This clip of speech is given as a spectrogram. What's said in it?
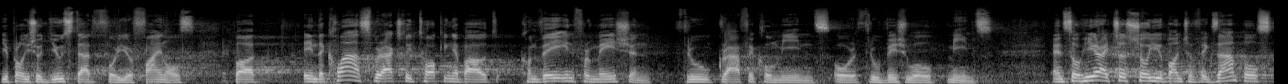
you probably should use that for your finals. But in the class, we're actually talking about convey information through graphical means or through visual means. And so here I just show you a bunch of examples.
